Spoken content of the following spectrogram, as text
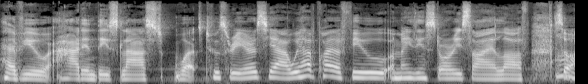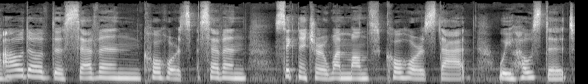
Have you had in these last what two, three years. Yeah, we have quite a few amazing stories I love. So out of the seven cohorts, seven signature one month cohorts that we hosted,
